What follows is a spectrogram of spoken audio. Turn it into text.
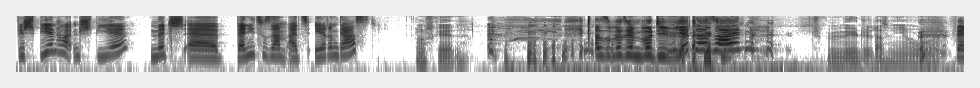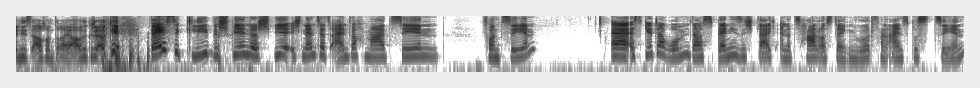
Wir spielen heute ein Spiel mit äh, Benny zusammen als Ehrengast. Los geht's. Kannst du ein bisschen motivierter sein? Bin müde, lass mich in Ruhe. Benny ist auch um drei Uhr aufgestellt. Okay, basically, wir spielen das Spiel, ich nenne es jetzt einfach mal 10 von 10. Äh, es geht darum, dass Benny sich gleich eine Zahl ausdenken wird von 1 bis 10.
